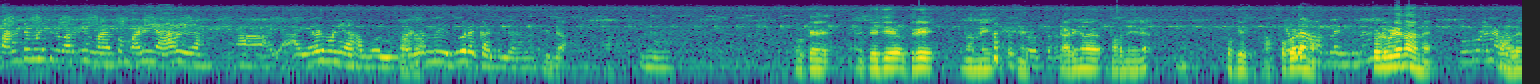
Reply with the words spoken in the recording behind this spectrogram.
പന്ത്രണ്ട് മണിക്ക് പറഞ്ഞ് ഇപ്പം മണി ആറ് ഏഴ് മണിയാകാൻ പോകുന്നു വെള്ളം ഇതുവരെ കണ്ടില്ല. ഇല്ല. ഓക്കെ. ചേച്ചി ഒത്തിരി നന്ദി. കാര്യങ്ങൾ പറഞ്ഞതിന്. ഓക്കെ നിന്ന് തന്നെ അതെ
